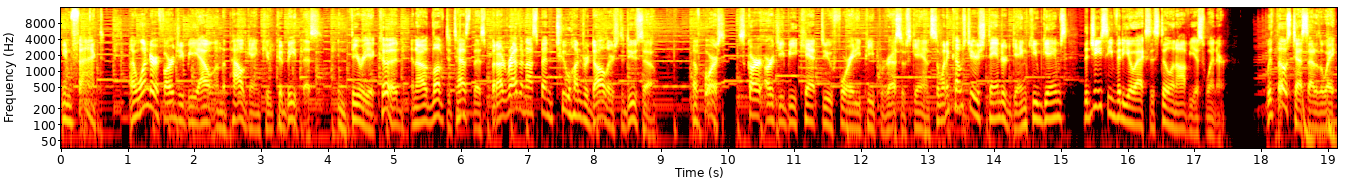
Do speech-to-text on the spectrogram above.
In fact, I wonder if RGB out on the PAL GameCube could beat this. In theory it could, and I would love to test this, but I'd rather not spend $200 to do so. Of course, SCART RGB can't do 480p progressive scans, so when it comes to your standard GameCube games, the GC Video X is still an obvious winner. With those tests out of the way,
